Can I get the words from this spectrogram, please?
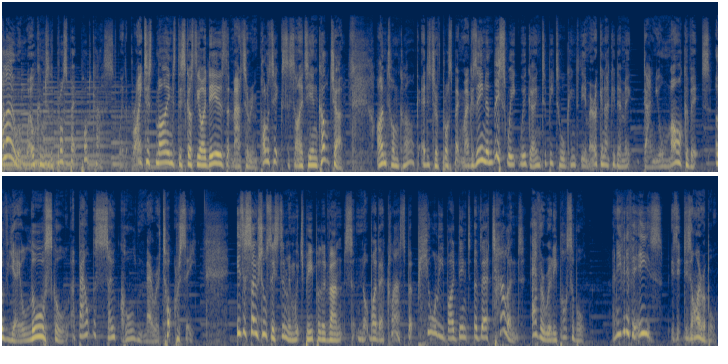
Hello and welcome to the Prospect Podcast, where the brightest minds discuss the ideas that matter in politics, society, and culture. I'm Tom Clark, editor of Prospect Magazine, and this week we're going to be talking to the American academic Daniel Markovits of Yale Law School about the so called meritocracy. Is a social system in which people advance not by their class but purely by dint of their talent ever really possible? And even if it is, is it desirable?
